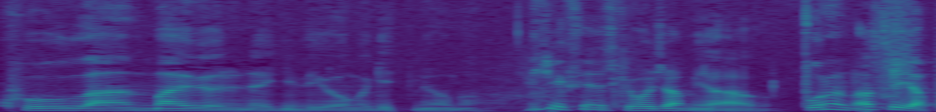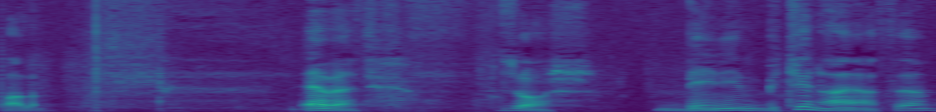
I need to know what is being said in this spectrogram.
kullanma yönüne gidiyor mu gitmiyor mu? Diyeceksiniz ki hocam ya bunu nasıl yapalım? Evet zor. Benim bütün hayatım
